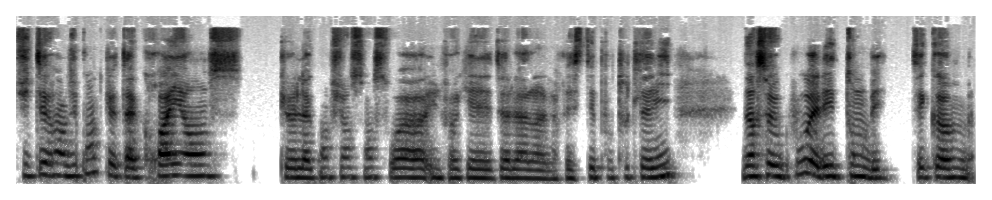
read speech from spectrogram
tu t'es rendu compte que ta croyance que la confiance en soi, une fois qu'elle était là, elle restait pour toute la vie. D'un seul coup, elle est tombée? C'est comme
